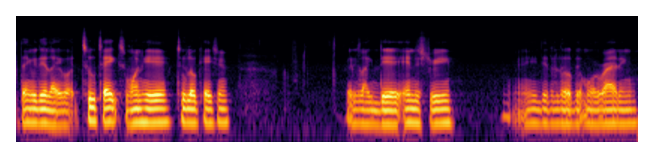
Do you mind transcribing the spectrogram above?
i think we did like what two takes one here two location. It's like dead industry. And he did a little bit more writing.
